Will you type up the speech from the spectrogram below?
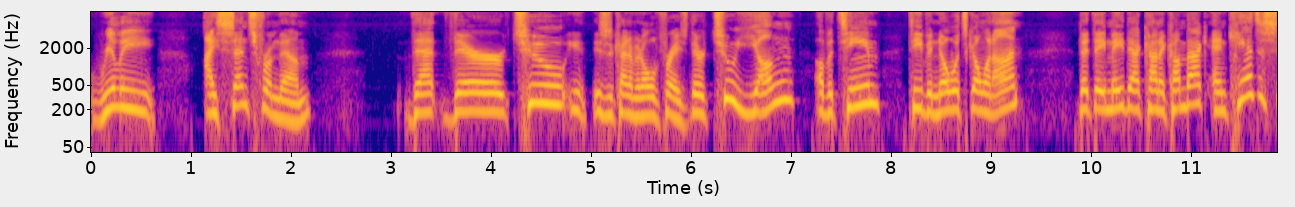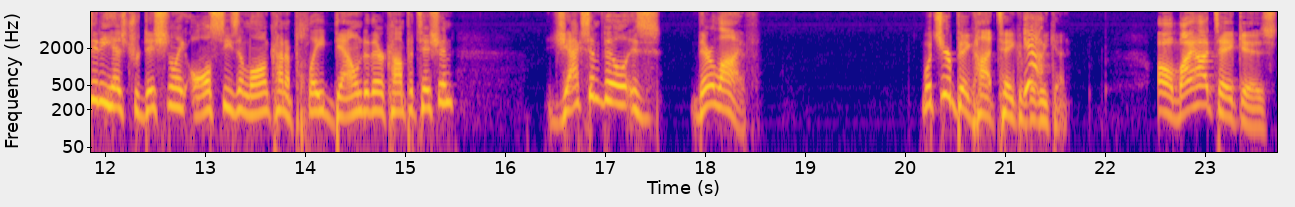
really I sense from them that they're too this is kind of an old phrase. They're too young of a team to even know what's going on that they made that kind of comeback and Kansas City has traditionally all season long kind of played down to their competition. Jacksonville is they're live. What's your big hot take of the weekend? Oh, my hot take is,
